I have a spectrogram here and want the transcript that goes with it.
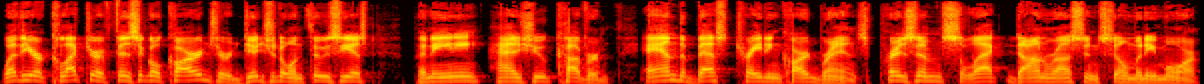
Whether you're a collector of physical cards or a digital enthusiast, Panini has you covered. And the best trading card brands Prism, Select, Donruss, and so many more.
